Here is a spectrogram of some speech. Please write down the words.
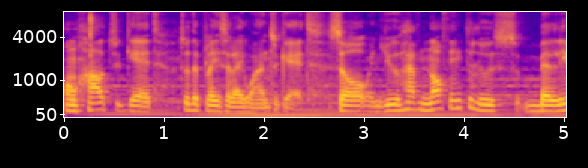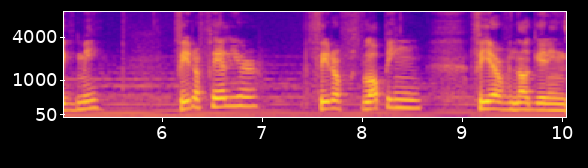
on how to get to the place that I want to get. So when you have nothing to lose, believe me, fear of failure, fear of flopping, fear of not getting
